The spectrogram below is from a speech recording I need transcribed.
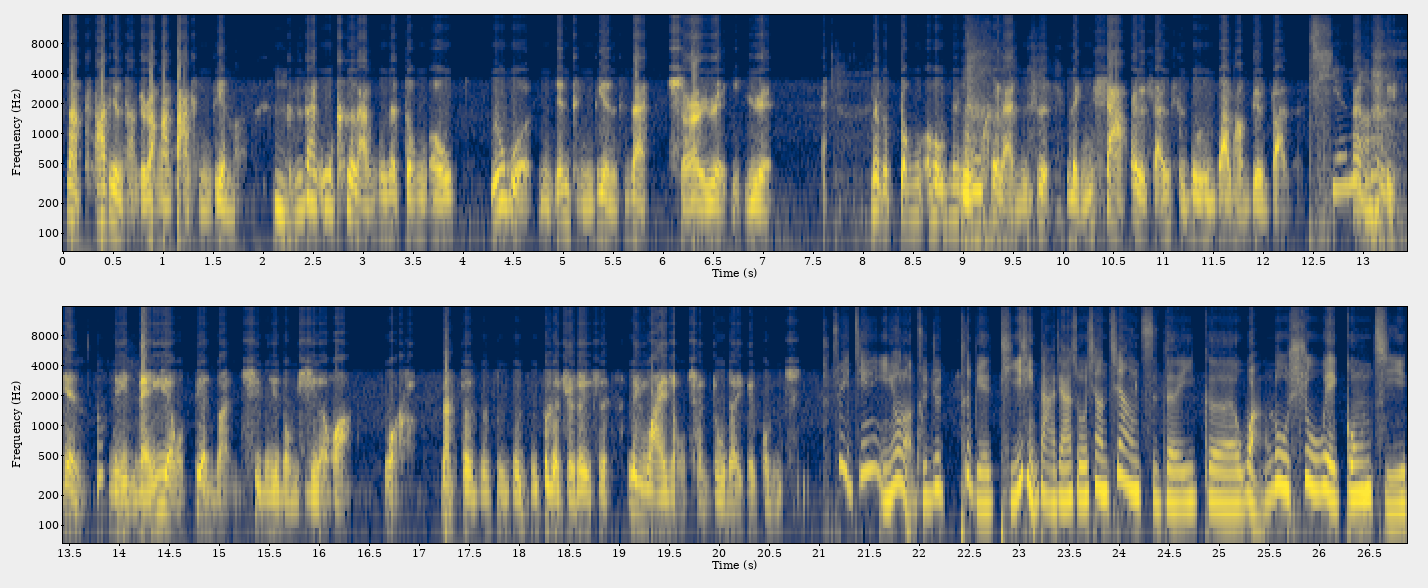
那发电厂就让它大停电嘛。可是，在乌克兰或在东欧，如果你今天停电是在十二月一月，那个东欧那个乌克兰是零下二三十度是家常便饭的。天哪！在那里面你没有电暖气那些东西的话，我靠！那这这这这这个绝对是另外一种程度的一个攻击。所以今天引诱老师就特别提醒大家说，像这样子的一个网络数位攻击，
